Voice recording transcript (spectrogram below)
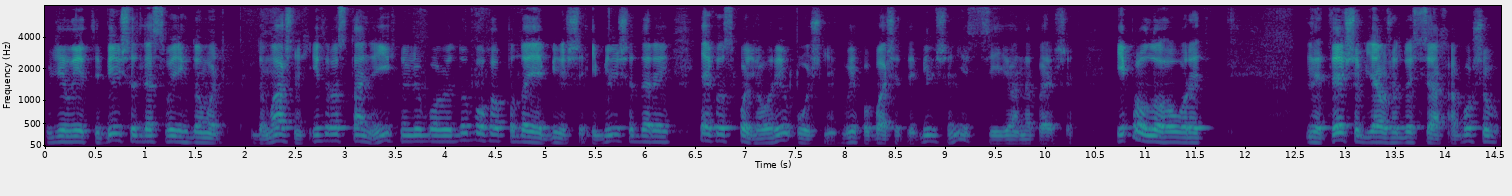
вділити більше для своїх домо- домашніх і зростання їхньою любов'ю до Бога подає більше і більше дари, як Господь говорив учням, ви побачите більше, ніж ці Йоанна 1. І Павло говорить, не те, щоб я вже досяг, або щоб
